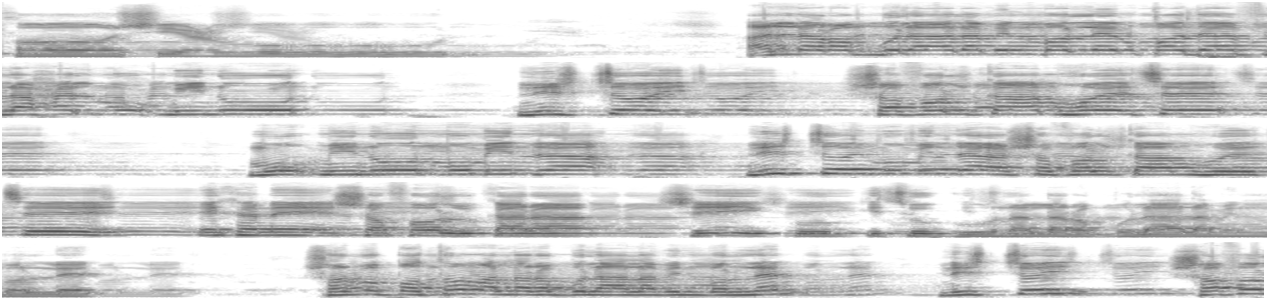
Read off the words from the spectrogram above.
خاشعون আল্লাহ রাব্বুল আলামিন বললেন قد أفلح المؤمنون নিশ্চয় সফল কাম হয়েছে নিশ্চয় সফল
